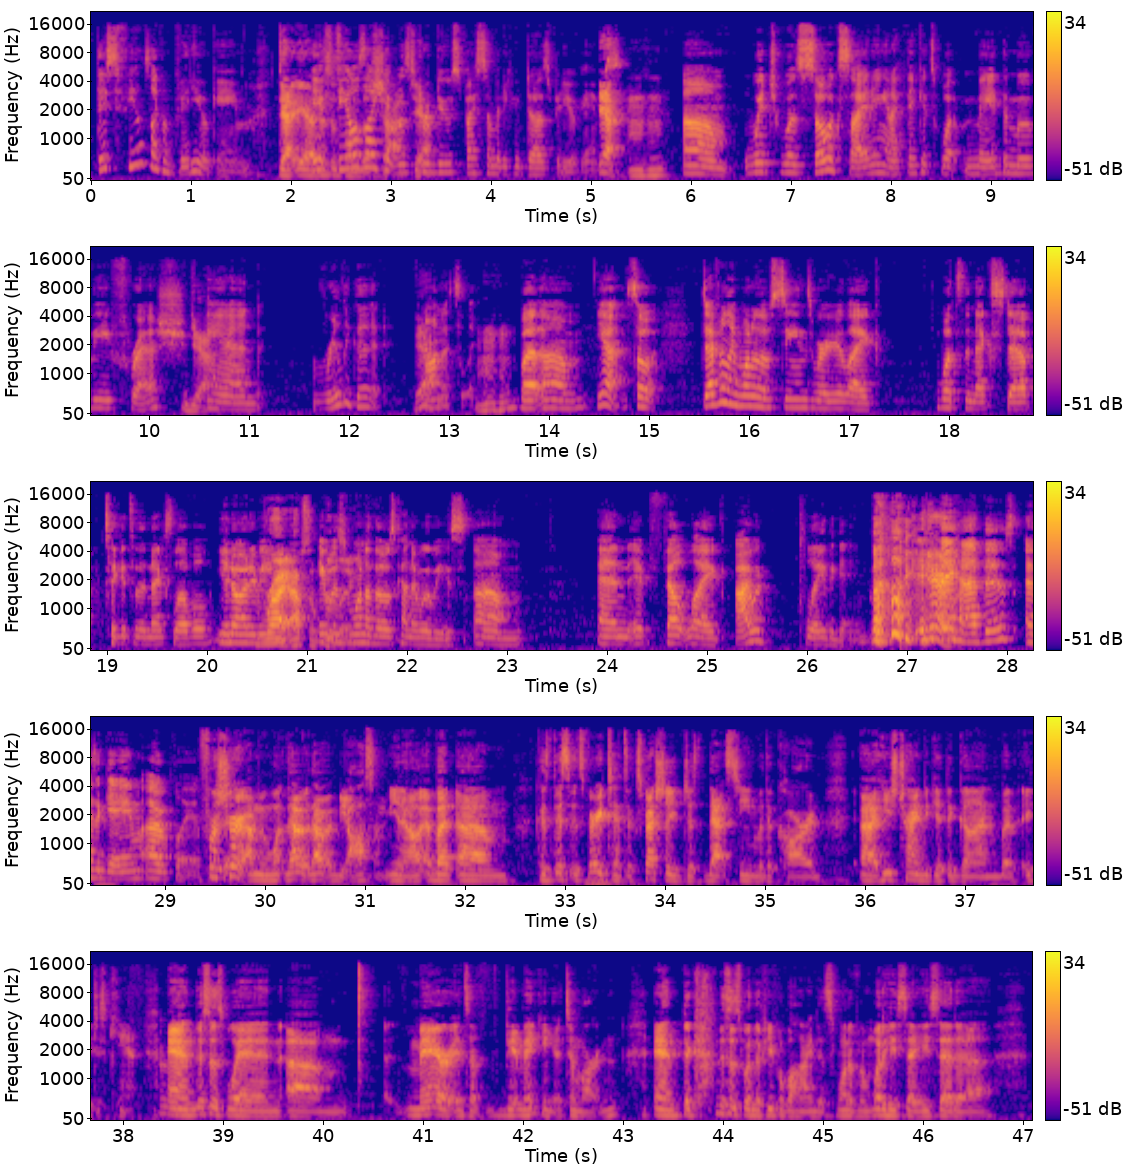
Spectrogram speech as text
"This feels like a video game." Yeah, yeah, it this is one feels like shots, it was yeah. produced by somebody who does video games. Yeah. Mm-hmm. Um, which was so exciting, and I think it's what made the movie fresh Yeah. and really good. Yeah. Honestly, Mm-hmm. but um, yeah. So definitely one of those scenes where you're like, "What's the next step to get to the next level?" You know what I mean? Right, absolutely. It was one of those kind of movies. Um, and it felt like I would play the game. like if Yeah. they had this as a game, I would play it For sure. I mean, that that would be awesome, you know. But um, because this it's very tense, especially just that scene with the car, and uh, he's trying to get the gun, but it just can't. Mm-hmm. And this is when um, Mare ends up get, making it to Martin, and the this is when the people behind us, one of them, what did he say? He said, uh,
